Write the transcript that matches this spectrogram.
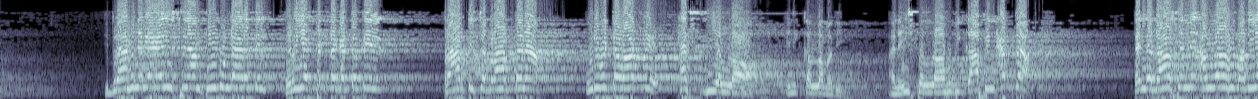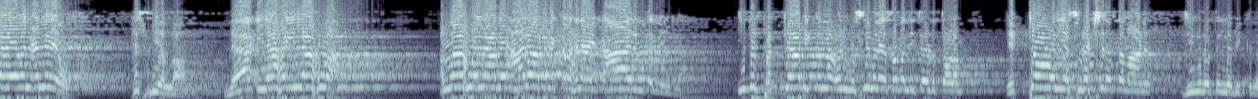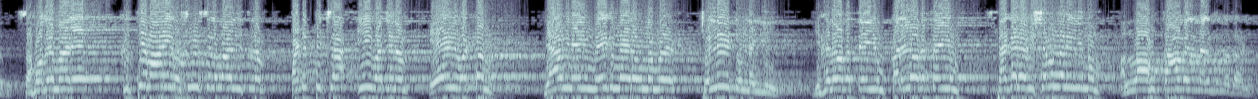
ഇബ്രാഹിം നബി അലൈഹി ഇസ്ലാം തീകുണ്ടാരത്തിൽ എറിയപ്പെട്ട ഘട്ടത്തിൽ പ്രാർത്ഥിച്ച പ്രാർത്ഥന ഉരുവിട്ട വാക്ക് ഹസ്ബി അല്ലാഹ് എനിക്കല്ല മതി. തന്റെ ദാസന് അള്ളാഹു മതിയായവൻ അല്ലയോ? ഹസ്ബി ഹുവ. അള്ളാഹു അല്ലാതെ ആരാധനഗ്രഹനായിട്ട് ആരും തന്നെയില്ല ഇത് പ്രഖ്യാപിക്കുന്ന ഒരു മുസ്ലിമിനെ സംബന്ധിച്ചിടത്തോളം ഏറ്റവും വലിയ സുരക്ഷിതത്വമാണ് ജീവിതത്തിൽ ലഭിക്കുന്നത്. സഹോദരന്മാരെ കൃത്യമായി റസൂൽ സലിസ്ലം പഠിപ്പിച്ച ഈ വചനം ഏഴ് വട്ടം രാവിലെയും വൈകുന്നേരവും നമ്മൾ ചൊല്ലിയിട്ടുണ്ടെങ്കിൽ ഇഹലോകത്തെയും പരലോകത്തെയും സകല വിഷമങ്ങളിൽ നിന്നും അള്ളാഹു കാവൽ നൽകുന്നതാണ്.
